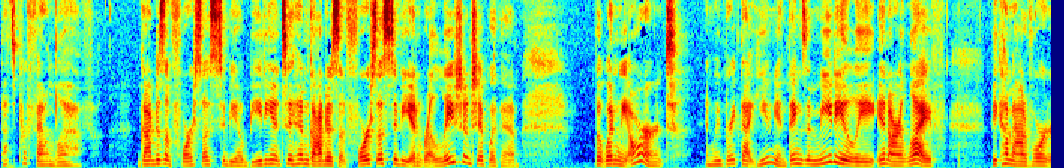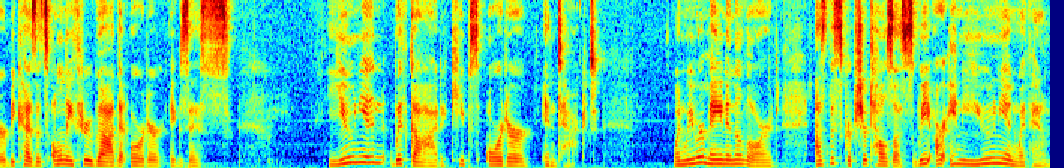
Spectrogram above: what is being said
That's profound love. God doesn't force us to be obedient to Him. God doesn't force us to be in relationship with Him. But when we aren't and we break that union, things immediately in our life become out of order because it's only through God that order exists. Union with God keeps order intact. When we remain in the Lord, as the scripture tells us, we are in union with Him.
